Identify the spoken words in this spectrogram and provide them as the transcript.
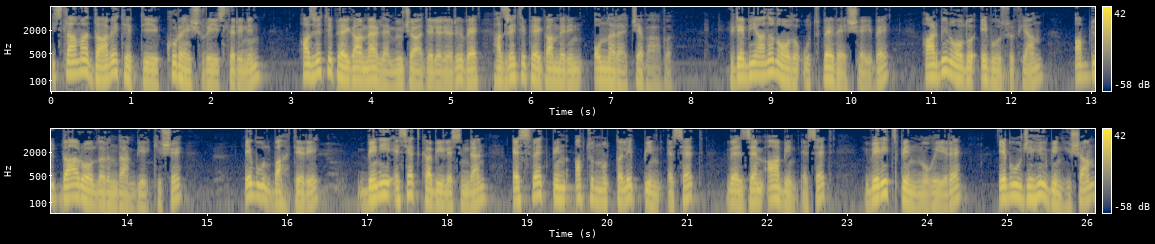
İslam'a davet ettiği Kureyş reislerinin, Hazreti Peygamberle mücadeleleri ve Hazreti Peygamber'in onlara cevabı. Rebiya'nın oğlu Utbe ve Şeybe, Harbin oğlu Ebu Süfyan, Abdüddaroğullarından bir kişi, Ebul Bahteri, Beni Esed kabilesinden Esvet bin Abdülmuttalib bin Esed ve Zem'a bin Esed, Velid bin Mughire, Ebu Cehil bin Hişam,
